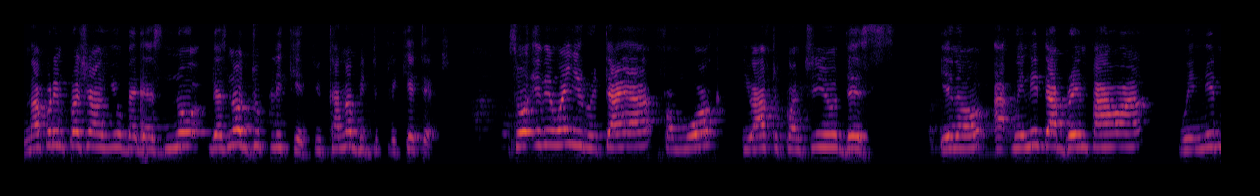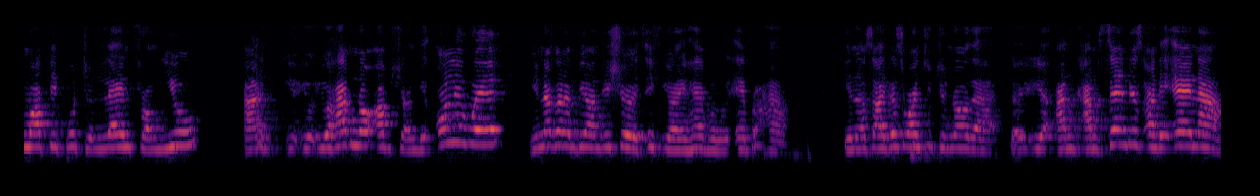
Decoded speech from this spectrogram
I'm not putting pressure on you, but there's no there's no duplicate. You cannot be duplicated. So even when you retire from work, you have to continue this. You know, uh, we need that brain power. We need more people to learn from you. And you, you, you have no option. The only way you're not going to be on this show if you're in heaven with Abraham. You know, so I just want you to know that. Yeah, I'm, I'm saying this on the air now.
